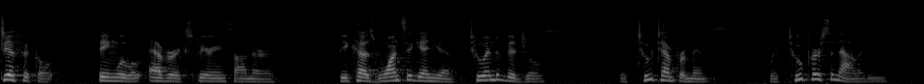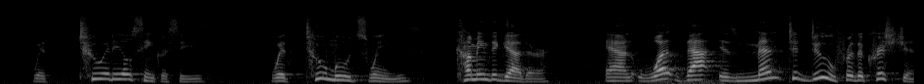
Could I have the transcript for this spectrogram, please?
difficult thing we will ever experience on earth. Because once again, you have two individuals with two temperaments, with two personalities, with two idiosyncrasies, with two mood swings coming together and what that is meant to do for the Christian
